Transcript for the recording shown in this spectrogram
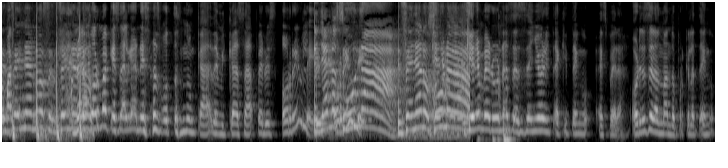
enséñanos, enséñanos. No hay forma que salgan esas fotos nunca de mi casa, pero es horrible. Enséñanos una. Enséñanos una. ¿Quieren ver una? Se enseño ahorita. Aquí tengo. Espera, ahorita se las mando porque la tengo.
